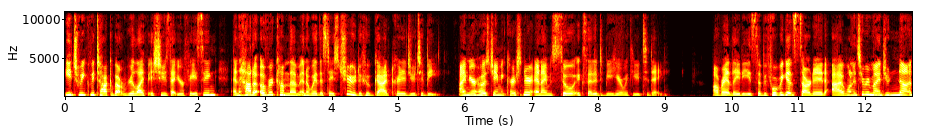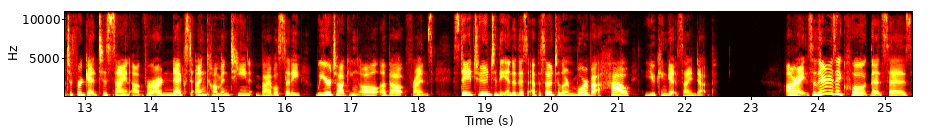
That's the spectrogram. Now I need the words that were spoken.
Each week, we talk about real life issues that you're facing and how to overcome them in a way that stays true to who God created you to be. I'm your host, Jamie Kirschner, and I'm so excited to be here with you today. All right, ladies, so before we get started, I wanted to remind you not to forget to sign up for our next Uncommon Teen Bible study. We are talking all about friends. Stay tuned to the end of this episode to learn more about how you can get signed up. All right, so there is a quote that says,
